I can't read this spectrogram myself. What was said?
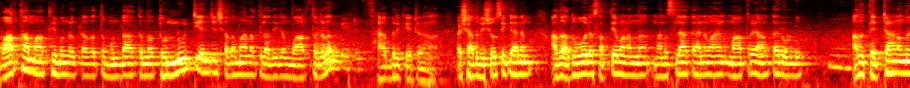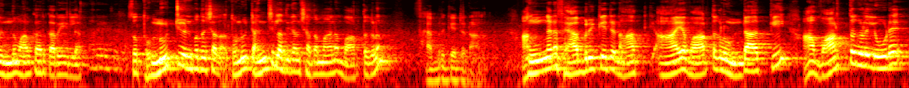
വാർത്താ മാധ്യമങ്ങൾക്കകത്തും ഉണ്ടാക്കുന്ന തൊണ്ണൂറ്റിയഞ്ച് ശതമാനത്തിലധികം വാർത്തകളും ഫാബ്രിക്കേറ്റഡ് ആണ് പക്ഷെ അത് വിശ്വസിക്കാനും അത് അതുപോലെ സത്യമാണെന്ന് മനസ്സിലാക്കാനും മാത്രമേ ആൾക്കാരുള്ളൂ. അത് തെറ്റാണെന്ന് ഇന്നും ആൾക്കാർക്ക് അറിയില്ല സോ തൊണ്ണൂറ്റി ഒൻപത് ശത തൊണ്ണൂറ്റഞ്ചിലധികം ശതമാനം വാർത്തകളും ഫാബ്രിക്കേറ്റഡ് ആണ് അങ്ങനെ ഫാബ്രിക്കേറ്റഡ് ആയ വാർത്തകൾ ഉണ്ടാക്കി ആ വാർത്തകളിലൂടെ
